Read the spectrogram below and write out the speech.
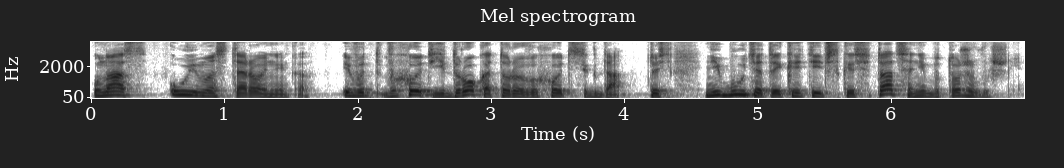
у нас уйма сторонников, и вот выходит ядро, которое выходит всегда. То есть не будь этой критической ситуации, они бы тоже вышли.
